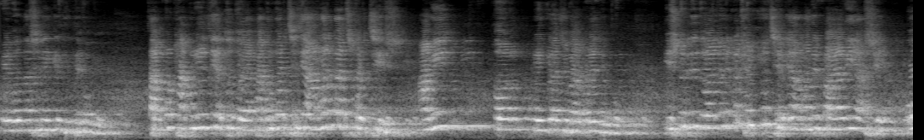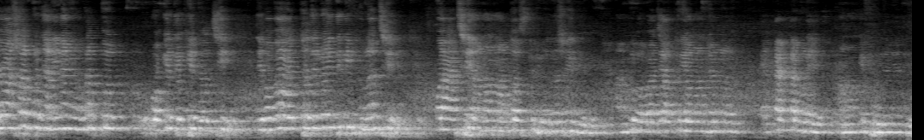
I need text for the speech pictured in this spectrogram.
বেবদাসিনীকে দিতে হবে। তারপর ঠাকুরের যে এত দয়া, ঠাকুর বলছে যে আমার কাজ করছিস, আমি তোর এইগুলা জোগাড় করে দেবো। দেওয়ার জন্য একটা ছোট্ট ছেলে আমাদের পাড়ারই আসে, ও আসার পর জানি না হঠাৎ তো ওকে দেখে বলছি যে, বাবা ওর তোদের বাড়িতে কি ফুল আছে? ও আছে, আমার মা তো আজকে বেবদাসিনী দেবে। আমি বাবা, যা, তুই আমার জন্য একটা একটা করে আমাকে ফুল এনে দে।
